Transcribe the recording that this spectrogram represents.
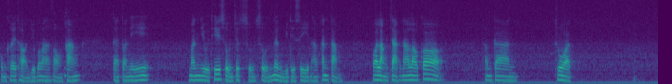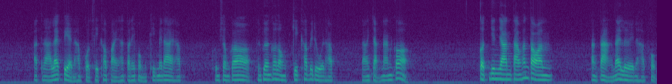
ผมเคยถอนอยู่ประมาณ 2 ครั้ง แต่ตอนนี้ มันอยู่ที่ 0.001 BTC นะครับ ขั้นต่ำพอหลังจากนั้นเราก็ทำการตรวจ อัตราแลกเปลี่ยนนะครับ กดคลิกเข้าไปนะตอนนี้ผมคลิกไม่ได้ครับ คุณผู้ชมก็เพื่อนๆก็ลองคลิกเข้าไปดูนะครับ หลังจากนั้นก็ กดยืนยันตามขั้นตอนต่างๆ ได้เลยนะครับผม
